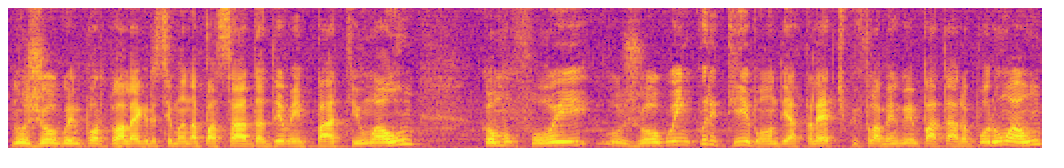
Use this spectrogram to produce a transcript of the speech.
No jogo em Porto Alegre, semana passada, deu empate 1 a 1 como foi o jogo em Curitiba, onde Atlético e Flamengo empataram por 1 a 1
